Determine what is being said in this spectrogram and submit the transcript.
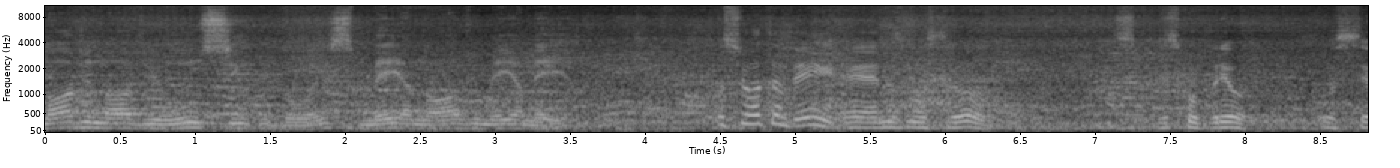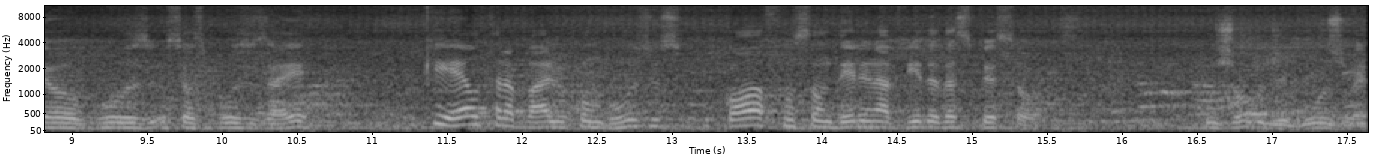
991526966. O senhor também é, nos mostrou, descobriu seu búzio, os seus búzios aí. O que é o trabalho com búzios qual a função dele na vida das pessoas? O jogo de búzio é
